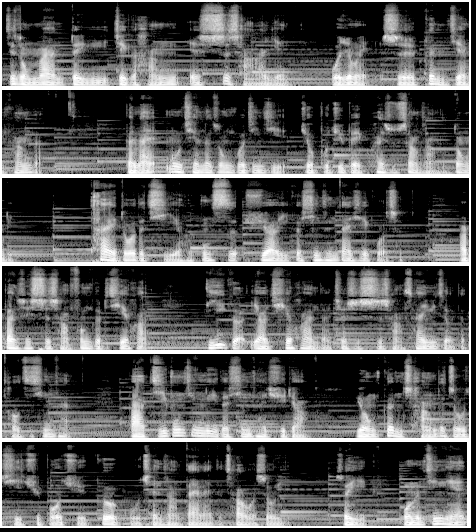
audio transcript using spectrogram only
这种慢对于这个行呃市场而言。我认为是更健康的。本来目前的中国经济就不具备快速上涨的动力，太多的企业和公司需要一个新陈代谢过程，而伴随市场风格的切换，第一个要切换的就是市场参与者的投资心态，把急功近利的心态去掉，用更长的周期去博取个股成长带来的超额收益。所以，我们今年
